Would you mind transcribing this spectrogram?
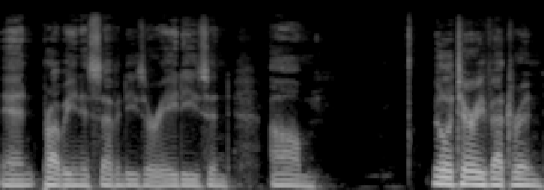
and probably in his 70s or 80s, and um, military veteran,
